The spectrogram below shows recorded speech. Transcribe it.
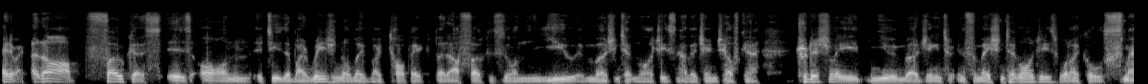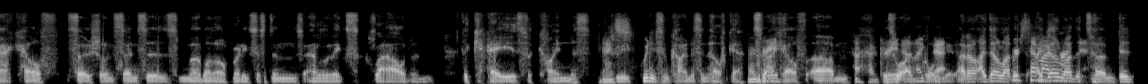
Anyway, and our focus is on it's either by region or maybe by topic, but our focus is on new emerging technologies and how they change healthcare. Traditionally, new emerging into information technologies, what I call SMAC health, social and sensors, mobile operating systems, analytics, cloud, and the K is for kindness. Nice. We, we, need some kindness in healthcare. SMAC health um, is what I am like calling that. it. I don't, I don't like, the, I don't like the term. Di-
